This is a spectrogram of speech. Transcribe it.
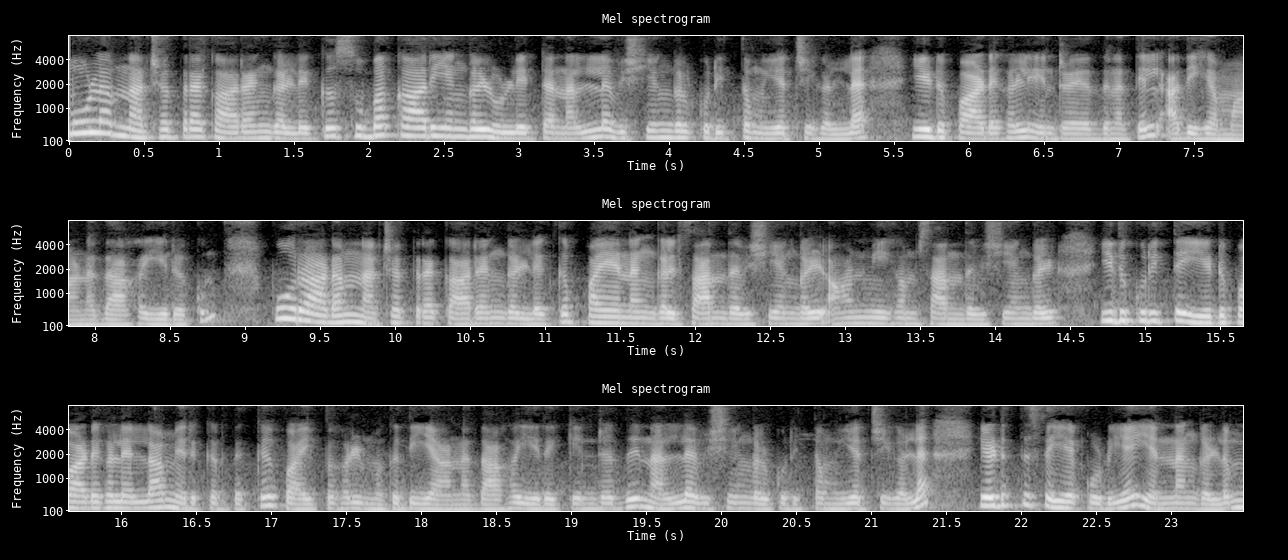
மூலம் நட்சத்திரக்காரங்களுக்கு சுப காரியங்கள் உள்ளிட்ட நல்ல விஷயங்கள் குறித்த முயற்சிகளில் ஈடுபாடுகள் இன்றைய தினத்தில் அதிகமானதாக இருக்கும். பூராடம் நட்சத்திரக்காரங்களுக்கு பயணங்கள் சார்ந்த விஷயங்கள் ஆன்மீகம் சார்ந்த விஷயங்கள் இது குறித்த ஈடுபாடுகள் எல்லாம் இருக்கிறதுக்கு வாய்ப்புகள் மிகுதியானதாக இருக்கின்றது. நல்ல விஷயங்கள் குறித்த முயற்சிகளை எடுத்து செய்யக்கூடிய எண்ணங்களும்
